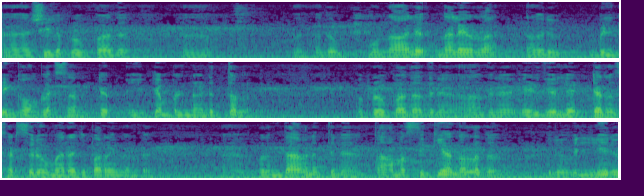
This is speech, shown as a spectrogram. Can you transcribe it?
ആ, ശീല പ്രഭുപാദ് അത് മൂന്നാൽ നിലയുള്ള ഒരു ബിൽഡിംഗ് കോംപ്ലക്സ് ആണ് ഈ ടെമ്പിളിനടുത്തുള്ള. അപ്പൊ പ്രഭുപാദ് അതിന് അതിന് എഴുതിയ ലെറ്റർ സരസ്വരവ് മഹാരാജ് പറയുന്നുണ്ട്. വൃന്ദാവനത്തിൽ താമസിക്കുക എന്നുള്ളത് ഒരു വലിയൊരു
